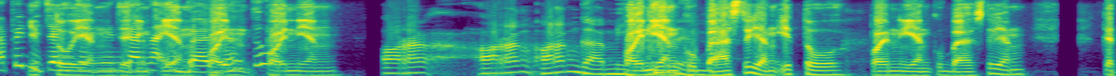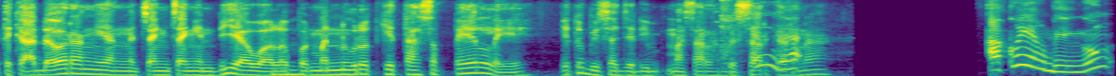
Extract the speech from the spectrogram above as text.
tapi itu yang jadi karena yang ibadah poin tuh poin yang orang orang orang nggak mikir. poin yang ya. kubahas tuh yang itu poin yang kubahas tuh yang ketika ada orang yang ngeceng-cengin dia walaupun menurut kita sepele itu bisa jadi masalah besar Enggak. karena aku yang bingung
